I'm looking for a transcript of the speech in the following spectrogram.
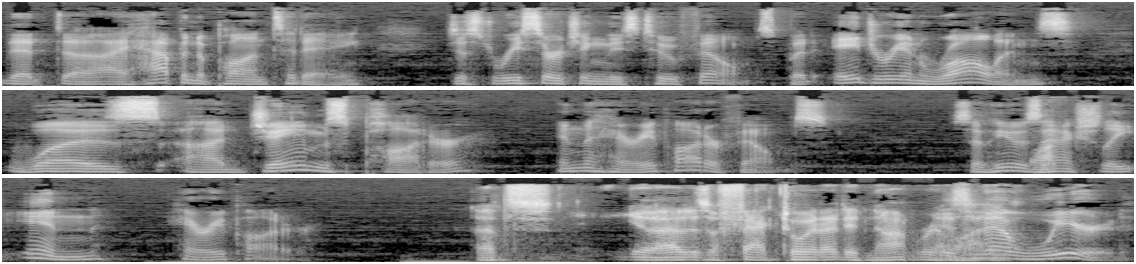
that uh, I happened upon today, just researching these two films? But Adrian Rawlins was uh, James Potter in the Harry Potter films. So he was What? actually in Harry Potter. That's yeah, that is a factoid I did not realize. Isn't that weird?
